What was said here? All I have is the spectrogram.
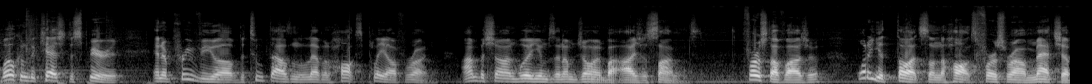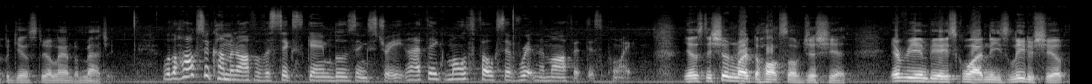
Welcome to Catch the Spirit and a preview of the 2011 Hawks playoff run. I'm Beauxshon Williams and I'm joined by Aja Simons. First off, Aja, what are your thoughts on the Hawks' first round matchup against the Orlando Magic? Well, the Hawks are coming off of a six game losing streak, and I think most folks have written them off at this point. Yes, they shouldn't write the Hawks off just yet. Every NBA squad needs leadership,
